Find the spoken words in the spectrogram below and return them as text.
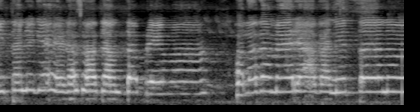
ರೈತನಿಗೆ ಹೆಡಸದಂತ ಪ್ರೇಮ. ಹೊಲದ ಮೇರೆ ಆಗ ನೋಡಿ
